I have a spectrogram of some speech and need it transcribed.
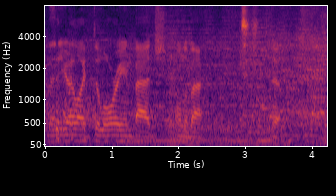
And then you go like DeLorean badge on the back. Yeah.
